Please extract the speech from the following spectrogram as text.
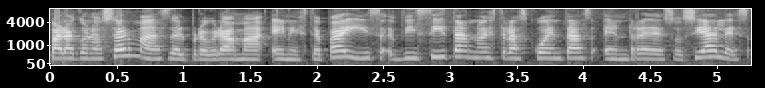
para conocer más del programa en este país, visita nuestras cuentas en redes sociales,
